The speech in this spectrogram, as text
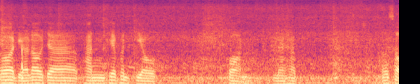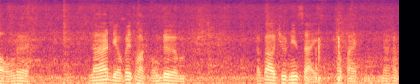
ก็เดี๋ยวเราจะพันเทปพันเกลียวก่อนนะครับทั้งสองเลย แล้วเดี๋ยวไปถอดของเดิม แล้วก็เอาชุดนี้ใส่เข้าไปนะครับ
